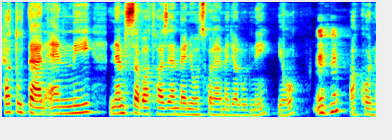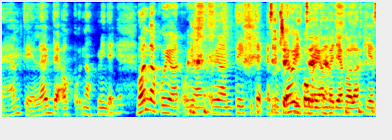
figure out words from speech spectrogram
hat után enni nem szabad, ha az ember nyolckor elmegy aludni, jó? Uh-huh. Akkor nem, tényleg, de akkor, na mindegy. Vannak olyan, olyan, olyan tévhitek, ezt most nehogy komolyan vegye valaki, ez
